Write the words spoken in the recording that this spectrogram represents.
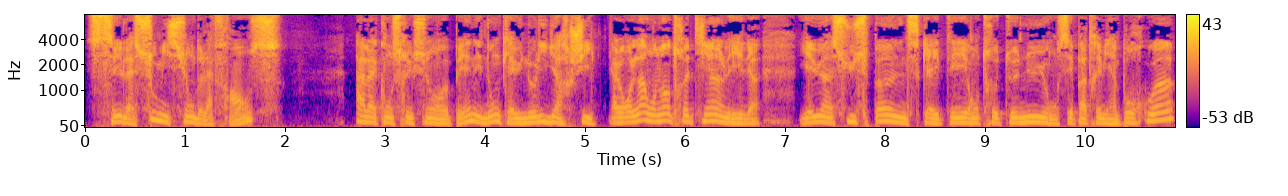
c'est la soumission de la France à la construction européenne et donc à une oligarchie. Alors là, on entretient les. il y a eu un suspense qui a été entretenu, on ne sait pas très bien pourquoi.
